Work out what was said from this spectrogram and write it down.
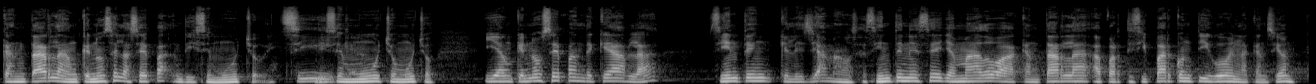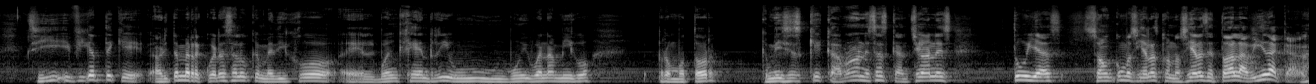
cantarla aunque no se la sepa dice mucho güey. sí dice claro. mucho mucho y aunque no sepan de qué habla, sienten que les llama, o sea, sienten ese llamado a cantarla, a participar contigo en la canción. Sí, y fíjate que ahorita me recuerdas algo que me dijo el buen Henry, un muy buen amigo, promotor, que me dices que cabrón, esas canciones tuyas son como si ya las conocieras de toda la vida, cabrón.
